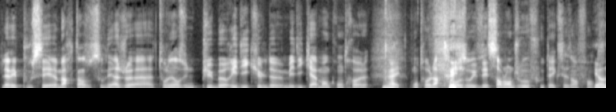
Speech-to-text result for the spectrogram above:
l'avaient poussé, euh, Martin, vous vous souvenez, à, tourner dans une pub ridicule de médicaments contre, Ouais. contre l'arthrose où il faisait semblant de jouer au foot avec ses enfants. Et on,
